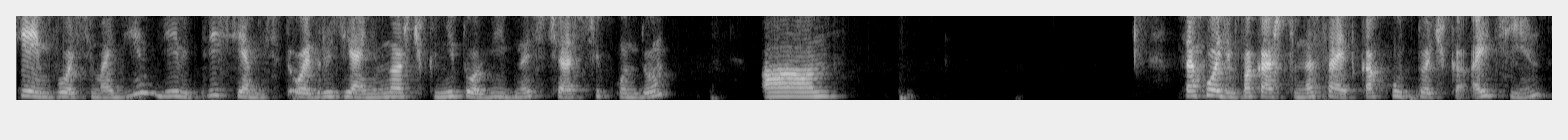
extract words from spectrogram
781-9370. Ой, друзья, немножечко не то видно. Сейчас, секунду. Заходим пока что на сайт kahoot.it.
